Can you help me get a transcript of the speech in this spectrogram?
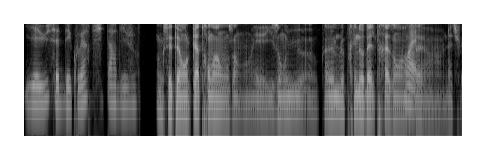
il y a eu cette découverte si tardive? Donc c'était en 91 hein, et ils ont eu euh, quand même le prix Nobel 13 ans Ouais. après euh, là-dessus.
